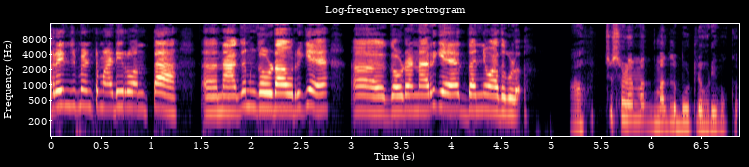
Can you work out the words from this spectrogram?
ಅರೇಂಜ್ಮೆಂಟ್ ಮಾಡಿರುವಂಥ ನಾಗನಗೌಡ ಅವರಿಗೆ ಗೌಡಣ್ಣರಿಗೆ ಧನ್ಯವಾದಗಳು. ಆ ಹುಚ್ಚು ಸೊಳೆ ಮಗ್ ಮೊದ್ಲು ಬೂಟ್ಲೆ ಹೊಡಿಬೇಕು.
